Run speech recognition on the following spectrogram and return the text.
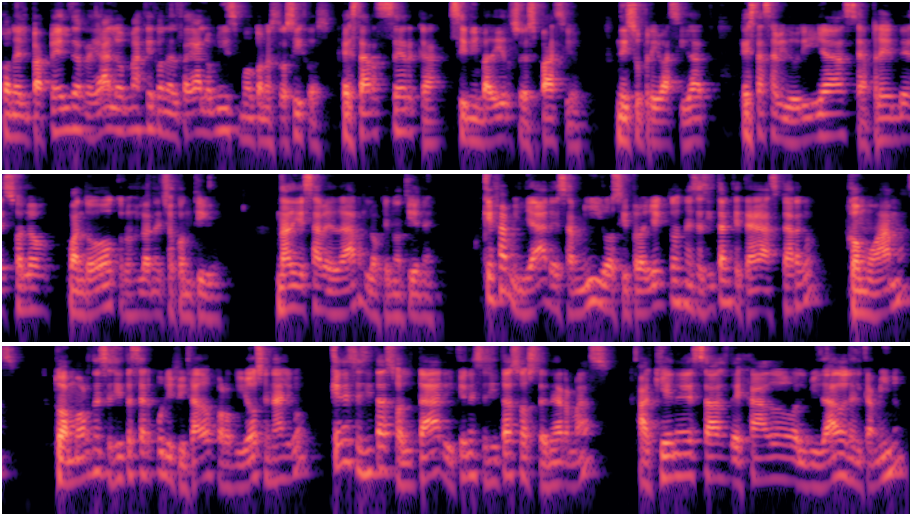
con el papel de regalo más que con el regalo mismo con nuestros hijos, estar cerca sin invadir su espacio ni su privacidad. Esta sabiduría se aprende solo cuando otros lo han hecho contigo. Nadie sabe dar lo que no tiene. ¿Qué familiares, amigos y proyectos necesitan que te hagas cargo? ¿Cómo amas? ¿Tu amor necesita ser purificado por Dios en algo? ¿Qué necesitas soltar y qué necesitas sostener más? ¿A quiénes has dejado olvidado en el camino?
